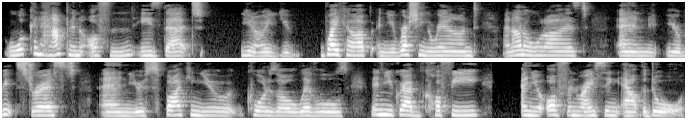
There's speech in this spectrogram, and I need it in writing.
What can happen often is that you know, you wake up and you're rushing around and unorganized and you're a bit stressed and you're spiking your cortisol levels, then you grab coffee and you're off and racing out the door.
